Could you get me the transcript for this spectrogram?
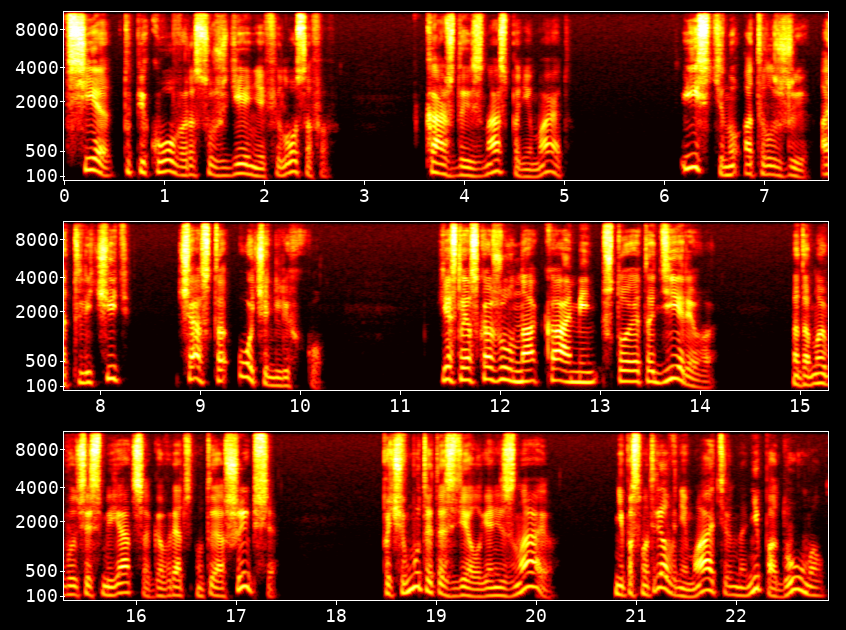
все тупиковые рассуждения философов, каждый из нас понимает, истину от лжи отличить часто очень легко. Если я скажу на камень, что это дерево, надо мной будут все смеяться, говорят, ну ты ошибся. Почему ты это сделал, я не знаю. Не посмотрел внимательно, не подумал.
